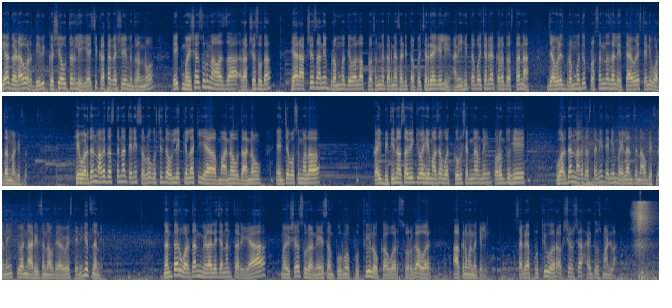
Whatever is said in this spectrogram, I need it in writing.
या गडावर देवी कशी अवतरली याची कथा कशी आहे मित्रांनो? एक महिषासूर नावाचा राक्षस होता. या राक्षसाने ब्रह्मदेवाला प्रसन्न करण्यासाठी तपश्चर्या केली आणि ही तपश्चर्या करत असताना ज्यावेळेस ब्रह्मदेव प्रसन्न झाले त्यावेळेस त्यांनी वरदान मागितलं. हे वरदान मागत असताना त्यांनी सर्व गोष्टींचा उल्लेख केला की या मानव दानव यांच्यापासून मला काही भीती नसावी किंवा हे माझा वध करू शकणार नाही. परंतु हे वरदान मागत असताना त्यांनी महिलांचं नाव घेतलं नाही किंवा नारीचं नाव त्यावेळेस त्यांनी घेतलं नाही. नंतर वरदान मिळाल्याच्या नंतर या महिषासुराने संपूर्ण पृथ्वी लोकावर स्वर्गावर आक्रमणं केली. सगळ्या पृथ्वीवर अक्षरशः हायदोस मांडला.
